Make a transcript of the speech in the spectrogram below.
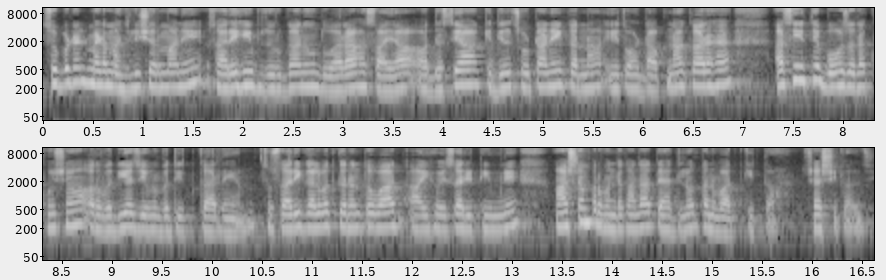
ਸੁਪਰਡੈਂਟ ਮੈਡਮ ਅੰਜਲੀ ਸ਼ਰਮਾ ਨੇ ਸਾਰੇ ਹੀ ਬਜ਼ੁਰਗਾਂ ਨੂੰ ਦੁਆਰਾ ਹਸਾਇਆ ਔਰ ਦੱਸਿਆ ਕਿ ਦਿਲ ਛੋਟਾ ਨਹੀਂ ਕਰਨਾ, ਇਹ ਤੁਹਾਡਾ ਆਪਣਾ ਘਰ ਹੈ। ਅਸੀਂ ਇੱਥੇ ਬਹੁਤ ਜ਼ਿਆਦਾ ਖੁਸ਼ ਹਾਂ ਔਰ ਵਧੀਆ ਜੀਵਨ ਬਤੀਤ ਕਰ ਰਹੇ ਹਾਂ। ਸੋ ਸਾਰੀ ਗੱਲਬਾਤ ਕਰਨ ਤੋਂ ਬਾਅਦ ਆਈ ਹੋਈ ਸਾਰੀ ਟੀਮ ਨੇ ਆਸ਼ਰਮ ਪ੍ਰਬੰਧਕਾਂ ਦਾ ਤਹਿ ਦਿਲੋਂ ਧੰਨਵਾਦ ਕੀਤਾ। ਸਤਿ ਸ਼੍ਰੀ ਅਕਾਲ ਜੀ।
